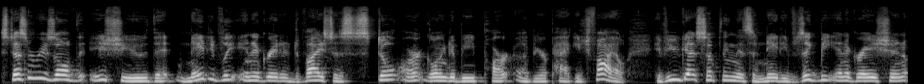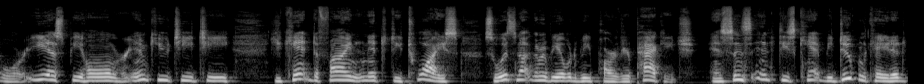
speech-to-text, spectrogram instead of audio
This doesn't resolve the issue that natively integrated devices still aren't going to be part of your package file. If you've got something that's a native Zigbee integration or ESPHome or MQTT, you can't define an entity twice, so it's not going to be able to be part of your package. And since entities can't be duplicated,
